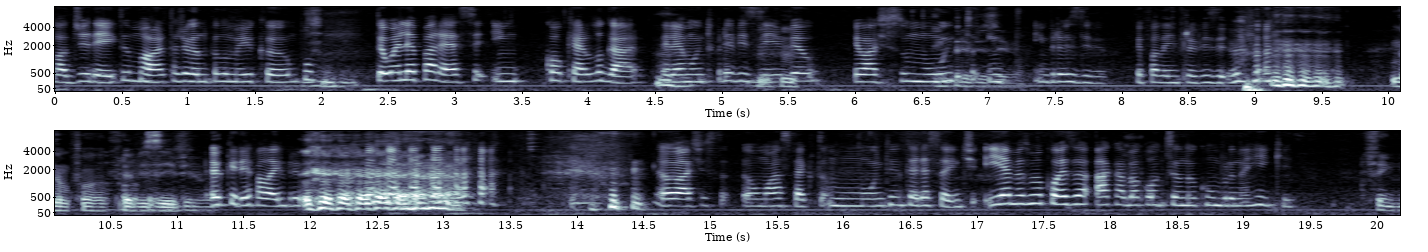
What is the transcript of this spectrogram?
lado direito, uma hora tá jogando pelo meio campo. Então ele aparece em qualquer lugar. Ele é muito previsível. Eu acho isso muito Imprevisível. in- imprevisível. Eu falei imprevisível. Não for previsível. Eu queria falar imprevisível. Eu acho isso um aspecto muito interessante. E a mesma coisa acaba acontecendo com o Bruno Henrique. Sim.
